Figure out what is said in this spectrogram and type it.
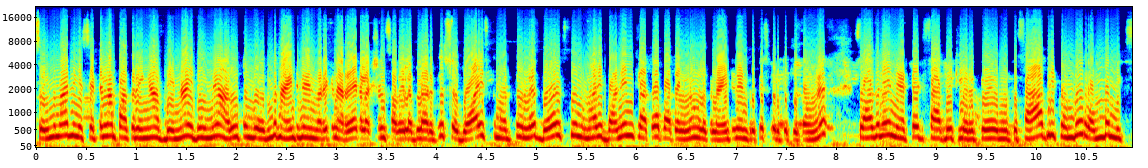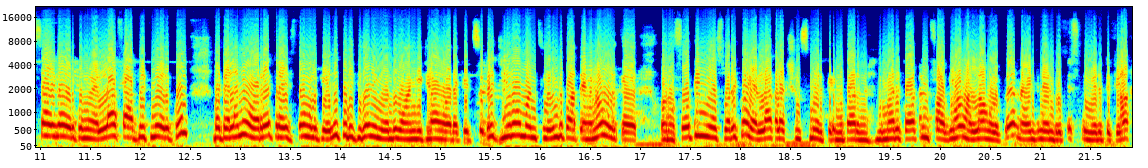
சோ இந்த மாதிரி நீங்க செட்டெல்லாம் பாக்குறீங்க அப்படின்னா இதுவுமே அறுபத்தொன்பதுல இருந்து நைன்டி நைன் வரைக்கும் நிறைய கலெக்ஷன்ஸ் அவைலபிளா இருக்கு. ஸோ பாய்ஸ்க்கு மட்டும் இல்ல கேர்ள்ஸ்க்கு இந்த மாதிரி பனியன் கிளாத்தா பாத்தீங்கன்னா உங்களுக்கு நைன்டி நைன் ருபீஸ் கொடுத்துருக்காங்க ஸோ சோ அதுலயே நெட்டட் ஃபேப்ரிக்ல இருக்கு. உங்களுக்கு ஃபேப்ரிக் வந்து ரொம்ப மிக்ஸ் ஆகி தான் எல்லா ஃபேப்ரிக்குமே இருக்கும். பட் எல்லாமே ஒரே பிரைஸ் தான். உங்களுக்கு எது பிடிக்குதோ நீங்க வந்து வாங்கிக்கலாம் உங்களோட கிட்ஸ்க்கு ஜீரோ மந்த்ஸ்ல இருந்து பாத்தீங்கன்னா உங்களுக்கு ஒரு ஃபோர்டீன் இயர்ஸ் வரைக்கும் எல்லா கலெக்ஷன்ஸுமே இருக்கு. பாருங்க இந்த மாதிரி காட்டன் ஃப்ராக்லாம் நல்லா உங்களுக்கு நைன்டி நைன் ருபீஸ் நீங்க எடுத்துக்கலாம்.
